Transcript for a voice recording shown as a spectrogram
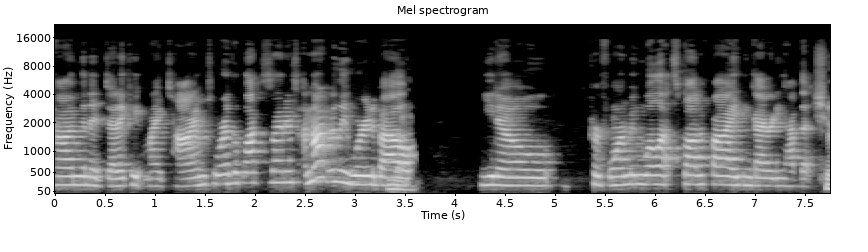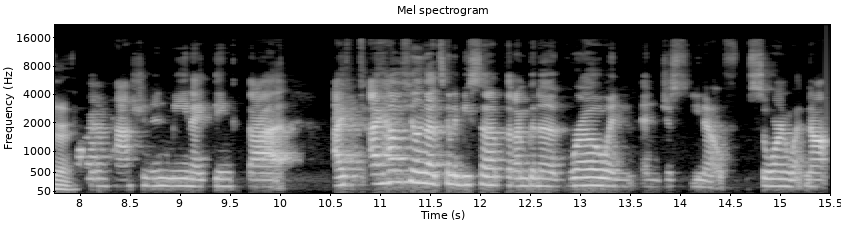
how I'm going to dedicate my time toward the black designers. I'm not really worried about, you know, performing well at Spotify. I think I already have that sure. and passion in me, and I think that I I have a feeling that it's going to be set up that I'm going to grow and and just you know soar and whatnot.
